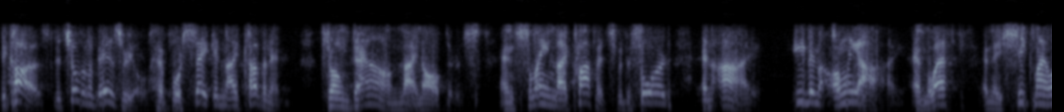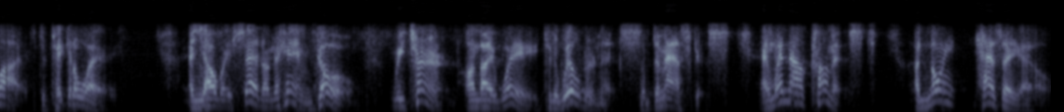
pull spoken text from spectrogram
because the children of Israel have forsaken thy covenant, thrown down thine altars, and slain thy prophets with the sword, and I, even only I, am left, and they seek my life to take it away. And Yahweh said unto him, Go, return on thy way to the wilderness of Damascus. And when thou comest, anoint Hazael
